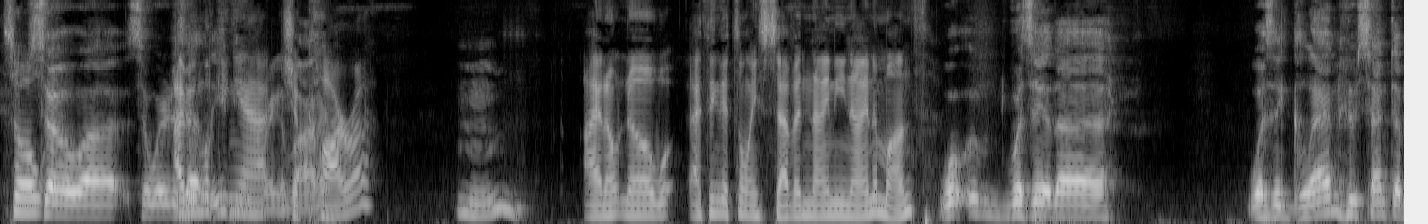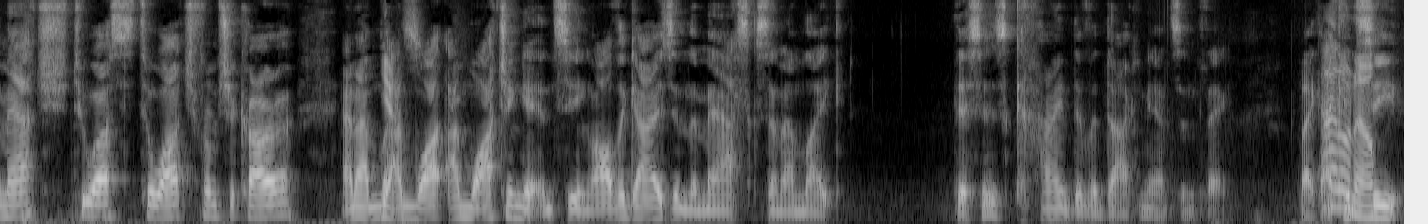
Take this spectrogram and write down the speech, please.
So, So, uh, so where does I've been looking you? at Ring of Honor? Chikara. Hmm. I don't know. I think it's only seven ninety nine a month. What was it? Uh, was it Glenn who sent a match to us to watch from Chikara? And I'm Yes. I'm, wa- I'm watching it and seeing all the guys in the masks, and I'm like, this is kind of a Doc Manson thing. Like I, I don't can know. see.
